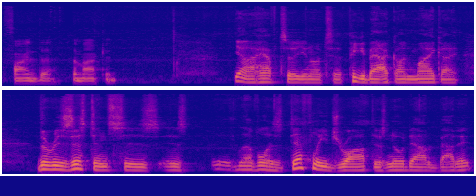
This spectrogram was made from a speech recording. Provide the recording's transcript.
find the, the market? Yeah, I have to you know to piggyback on Mike. I the resistance is is level has definitely dropped. There's no doubt about it.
